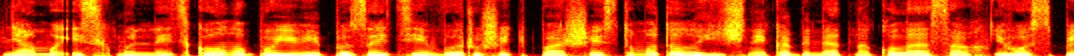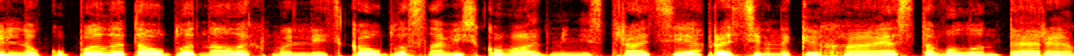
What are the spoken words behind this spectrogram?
Днями із Хмельницького на бойові позиції вирушить перший стоматологічний кабінет на колесах. Його спільно купили та обладнали Хмельницька обласна військова адміністрація, працівники ХАЕС та волонтери.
